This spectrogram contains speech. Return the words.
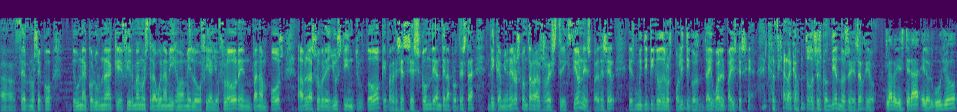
a hacernos eco de una columna que firma nuestra buena amiga Mamelo Fiallo Flor en Panam Post. Habla sobre Justin Trudeau, que parece ser se esconde ante la protesta de camioneros contra las restricciones. Parece ser que es muy típico de los políticos. Da igual el país que sea, que al final acaban todos escondiéndose, Sergio. Claro, y este era el orgullo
